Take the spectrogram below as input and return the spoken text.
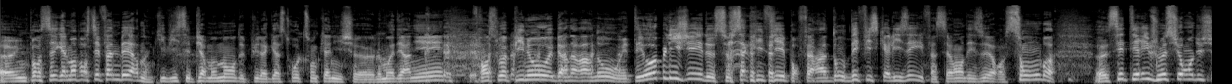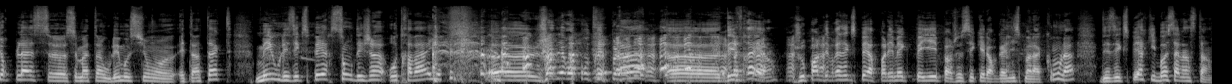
une pensée également pour Stéphane Bern, qui vit ses pires moments depuis la gastro de son caniche le mois dernier. François Pinault et Bernard Arnault ont été obligés de se sacrifier pour faire un don défiscalisé. Enfin, c'est vraiment des heures sombres. c'est terrible, je me suis rendu sur place euh, ce matin où l'émotion euh, est intacte, mais où les experts sont déjà au travail. Euh, J'en ai rencontré plein, des vrais. Hein. Je vous parle des vrais experts, pas les mecs payés par je sais quel organisme à la con là, des experts qui bossent à l'instinct.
